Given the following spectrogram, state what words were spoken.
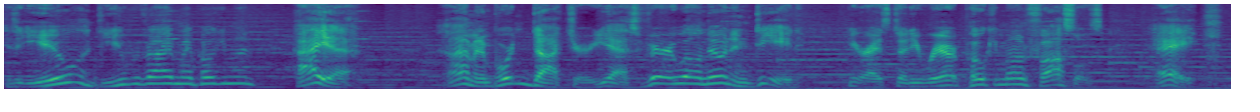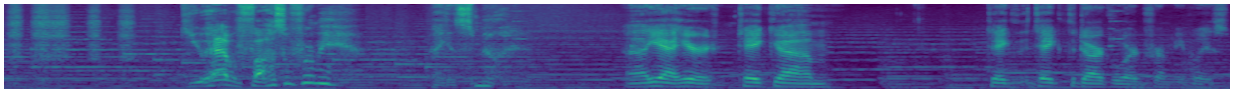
is it you? Do you revive my Pokemon? Hiya! I'm an important doctor. Yes, very well known indeed. Here I study rare Pokemon fossils. Hey, do you have a fossil for me? I can smell it. Uh, yeah, here, take um, take take the Dark Lord from me, please.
